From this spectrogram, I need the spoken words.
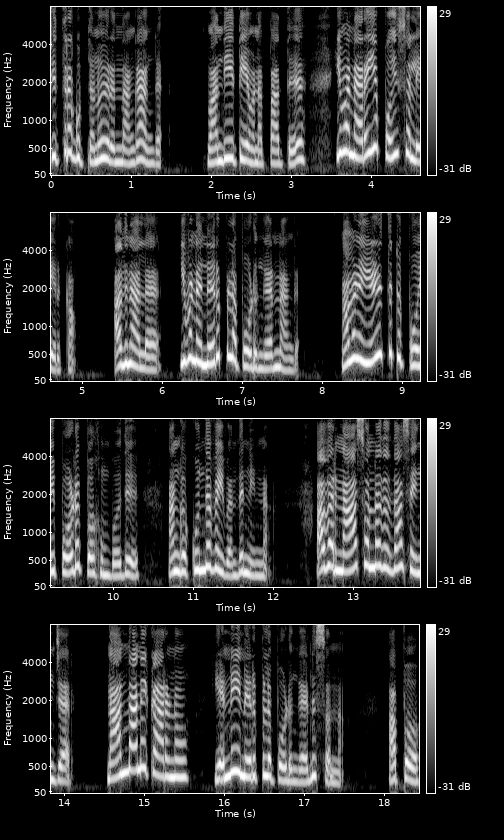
சித்திரகுப்தனும் இருந்தாங்க அங்க. வந்தியத்தேவனை பார்த்து இவன் நிறைய பொய் சொல்லியிருக்கான். அதனால இவனை நெருப்புல போடுங்கன்னாங்க. அவனை இழுத்துட்டு போய் போட போகும்போது அங்க குந்தவை வந்து நின்னான் அவர் நான் சொன்னதை தான் செஞ்சார். நான் தானே காரணம்? என்னையை நெருப்புல போடுங்கன்னு சொன்னான் அப்போ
